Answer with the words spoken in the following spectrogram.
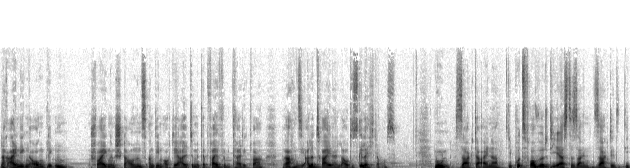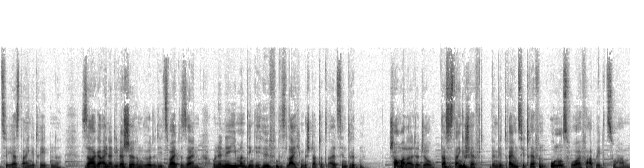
Nach einigen Augenblicken schweigenden Staunens, an dem auch der Alte mit der Pfeife beteiligt war, brachen sie alle drei in ein lautes Gelächter aus. Nun, sagte einer, die Putzfrau würde die erste sein, sagte die zuerst eingetretene. Sage einer, die Wäscherin würde die zweite sein, und nenne jemand den Gehilfen des Leichenbestatters als den dritten. Schau mal, alter Joe, das ist ein Geschäft, wenn wir drei uns hier treffen, ohne uns vorher verabredet zu haben.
